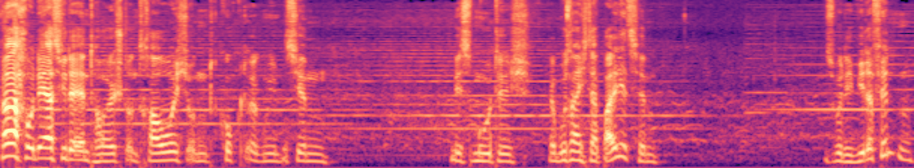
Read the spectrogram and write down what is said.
Ach, und er ist wieder enttäuscht und traurig und guckt irgendwie ein bisschen missmutig. Ja, wo ist eigentlich der Ball jetzt hin? Müssen wir den wiederfinden?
